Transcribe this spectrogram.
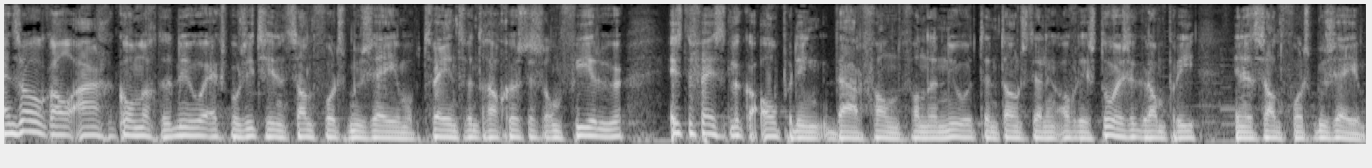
En zo ook al aangekondigd, de nieuwe expositie in het Zandvoorts Museum... op 22 augustus om 4 uur is de feestelijke opening daarvan... van de nieuwe tentoonstelling over de historische Grand Prix in het Zandvoorts Museum.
